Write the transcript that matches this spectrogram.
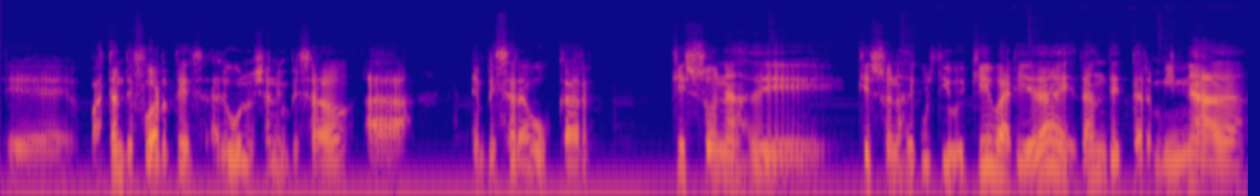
eh, bastante fuertes, algunos ya han empezado a empezar a buscar qué zonas de, qué zonas de cultivo y qué variedades dan determinada,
